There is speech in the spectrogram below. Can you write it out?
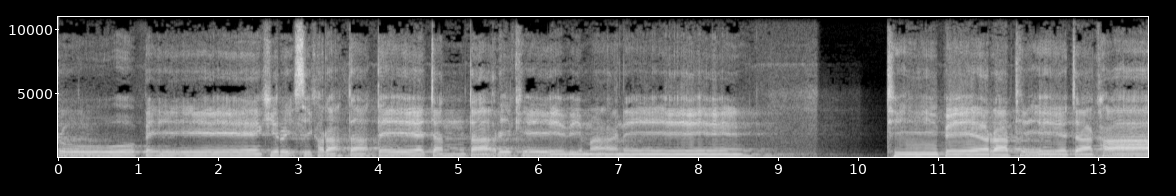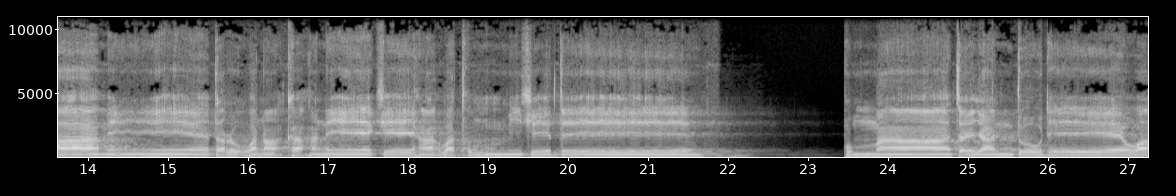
รูเปคิริสิขรตะเตจันตาริเควิมาเนทีเปราเทจาคาเมตรุวนคะเนเคหะวัตุมมิเคเต ภุมมาจยันตุเทวา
